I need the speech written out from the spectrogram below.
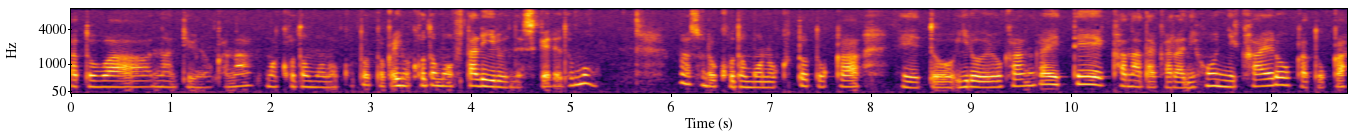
あとは何て言うのかな、まあ、子供のこととか今子供2人いるんですけれども、まあ、その子供のこととか、えーと、いろいろ考えてカナダから日本に帰ろうかとか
